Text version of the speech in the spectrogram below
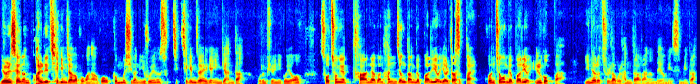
열쇠는 관리 책임자가 보관하고 근무 시간 이후에는 숙직 책임자에게 인계한다. 옳은 표현이고요. 소총의 탄약은 한 정당 몇 발이요? 15발. 권총은 몇 발이요? 7발. 이내로 출납을 한다라는 내용이 있습니다.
